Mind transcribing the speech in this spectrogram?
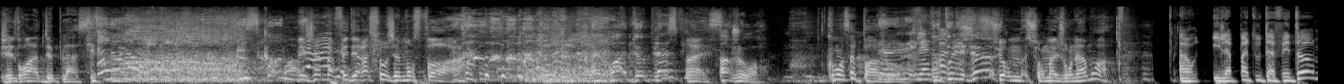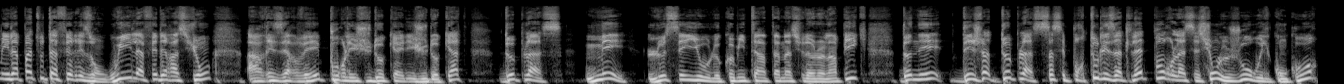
j'ai le droit à deux places. Mais j'aime ma fédération, j'aime mon sport. hein. Le droit à deux places Ouais. par jour. Comment ça par jour Euh, Pour tous les jeux sur, sur ma journée à moi. Alors, il n'a pas tout à fait tort, mais il n'a pas tout à fait raison. Oui, la fédération a réservé pour les judokas et les judokates deux places. Mais le CIO, le Comité international olympique, donnait déjà deux places. Ça, c'est pour tous les athlètes pour la session, le jour où ils concourent.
